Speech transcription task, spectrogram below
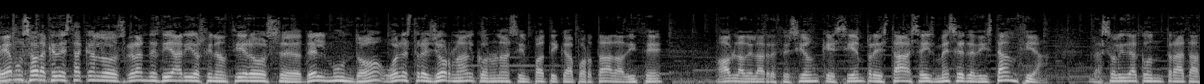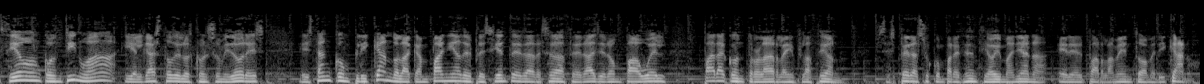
Veamos ahora qué destacan los grandes diarios financieros eh, del mundo. Wall Street Journal, con una simpática portada, dice, habla de la recesión que siempre está a seis meses de distancia. La sólida contratación continua y el gasto de los consumidores están complicando la campaña del presidente de la Reserva Federal, Jerome Powell, para controlar la inflación. Se espera su comparecencia hoy mañana en el Parlamento americano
